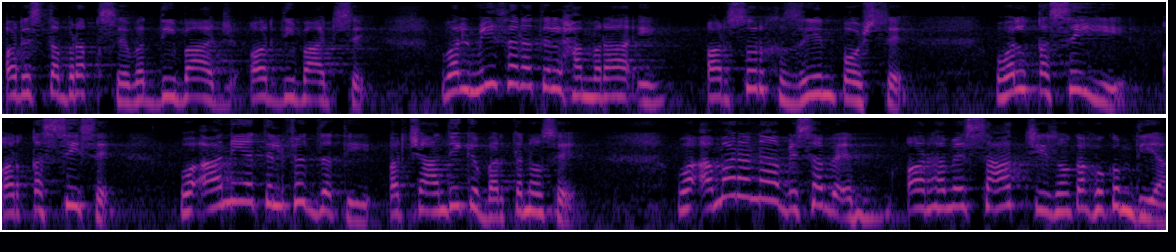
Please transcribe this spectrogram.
اور استبرق سے و دیباج اور دیباج سے۔ ول میسرت الحمرائی اور سرخ زین پوش سے۔ ولقسی اور کسی سے وہ آنیت الفدتی اور چاندی کے برتنوں سے وہ امرنا بسب اور ہمیں سات چیزوں کا حکم دیا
